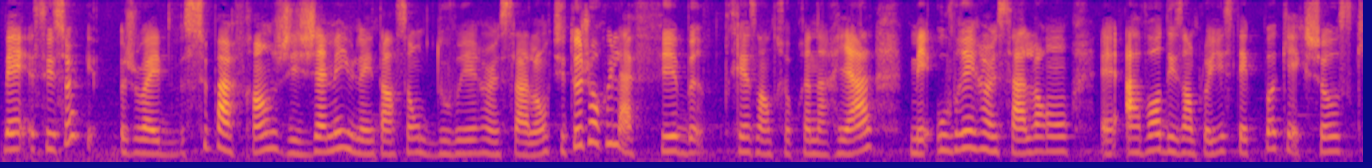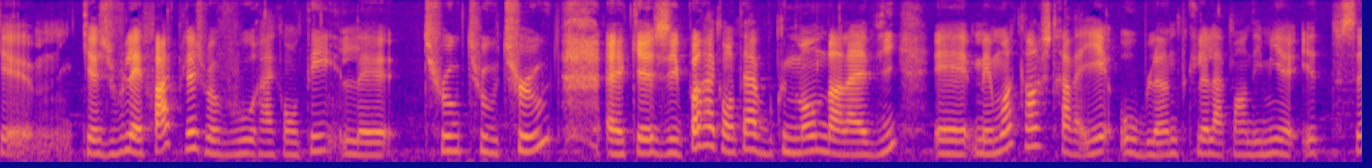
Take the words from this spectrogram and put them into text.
Bien, c'est sûr que je vais être super franche, j'ai jamais eu l'intention d'ouvrir un salon. J'ai toujours eu la fibre très entrepreneuriale, mais ouvrir un salon, euh, avoir des employés, c'était pas quelque chose que, que je voulais faire. Puis là, je vais vous raconter le true, true, true, euh, que j'ai pas raconté à beaucoup de monde dans la vie. Euh, mais moi, quand je travaillais au Blonde, puis là, la pandémie a hit, tout ça,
